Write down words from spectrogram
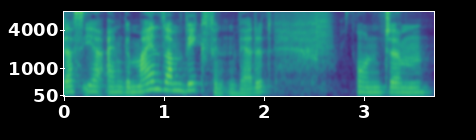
dass ihr einen gemeinsamen Weg finden werdet. Und ähm,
